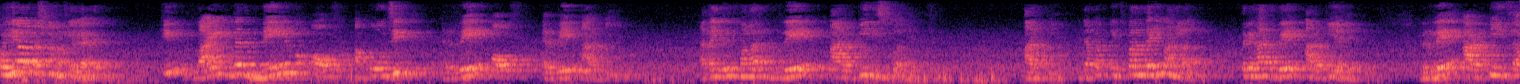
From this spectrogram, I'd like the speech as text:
पहिला प्रश्न म्हटलेला आहे की write the name of opposite ray of ray RP आता इथे तुम्हाला रे आरपी दिसतो आहे. आरपी म्हणजे आपण इथपर्यंतही मानला तरी हा रे आरपी आहे. रे आरपी चा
